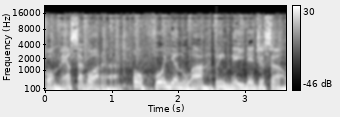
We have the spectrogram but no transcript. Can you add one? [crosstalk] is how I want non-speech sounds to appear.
Começa agora o Folha no Ar, primeira edição.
